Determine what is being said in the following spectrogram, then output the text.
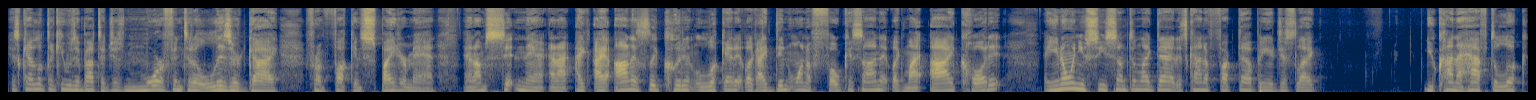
This guy looked like he was about to just morph into the lizard guy from fucking Spider Man. And I'm sitting there and I, I, I honestly couldn't look at it. Like I didn't want to focus on it. Like my eye caught it and you know when you see something like that, it's kind of fucked up, and you're just like, you kind of have to look.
